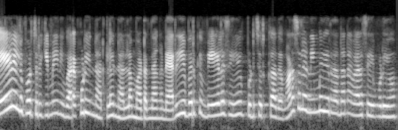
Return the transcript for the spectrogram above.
வேலையில் பொறுத்த வரைக்குமே நீ வரக்கூடிய நாட்களில் நல்ல மாட்டம் நிறைய பேருக்கு வேலை செய்யவே பிடிச்சிருக்காது. மனசில் நிம்மதி இருந்தால் தானே வேலை செய்ய முடியும்?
